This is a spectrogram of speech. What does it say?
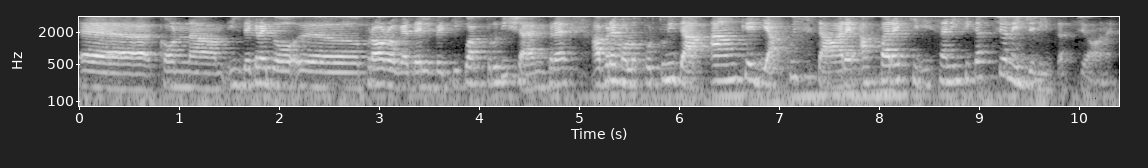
eh, con uh, il decreto proroga del 24 dicembre, avremo l'opportunità anche di acquistare apparecchi di sanificazione e igienizzazione.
